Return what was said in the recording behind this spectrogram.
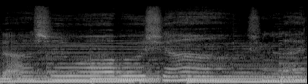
他是我不想醒来。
